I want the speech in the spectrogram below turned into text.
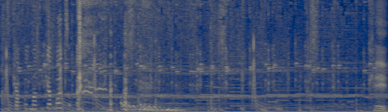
mach die kaputt, mach die kaputt. okay.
